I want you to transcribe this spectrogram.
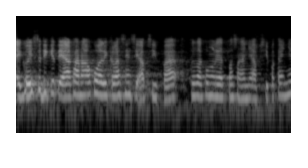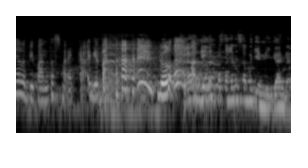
egois sedikit ya karena aku wali kelasnya si Apsipa. Terus aku ngelihat pasangannya Apsipa kayaknya lebih pantas mereka gitu. Dulu Sedangkan dia kan pasangannya sama Gini Gana.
